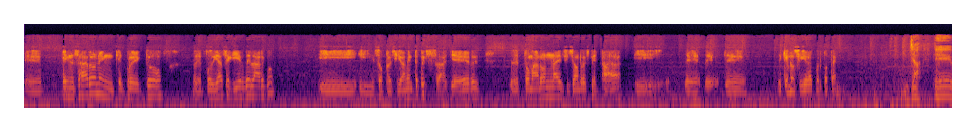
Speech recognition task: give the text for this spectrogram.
eh, pensaron en que el proyecto eh, podía seguir de largo y, sorpresivamente pues ayer eh, tomaron una decisión respetada y de, de, de, que no siguiera el cuerpo técnico. Ya, eh,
